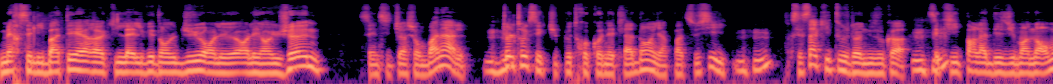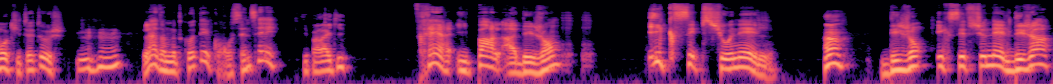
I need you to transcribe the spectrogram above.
Mère célibataire qui l'a élevé dans le dur en l'ayant eu jeune. C'est une situation banale. Mhm. Tu vois, le truc, c'est que tu peux te reconnaître là-dedans, il n'y a pas de souci. Mhm. C'est ça qui touche dans Onizuka. Mhm. C'est qu'il parle à des humains normaux qui te touchent. Mhm. Là, d'un autre côté, Koro Sensei, Il parle à qui? Frère, il parle à des gens exceptionnels. Hein? Des gens exceptionnels. Déjà,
